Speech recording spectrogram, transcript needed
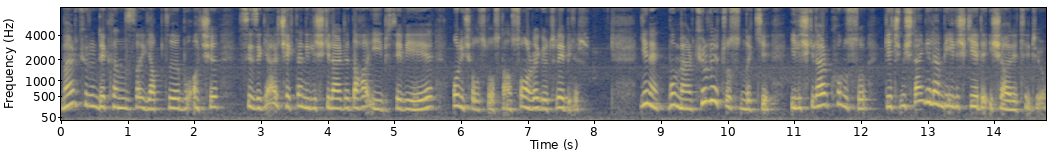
Merkür'ün dekanınıza yaptığı bu açı sizi gerçekten ilişkilerde daha iyi bir seviyeye 13 Ağustos'tan sonra götürebilir. Yine bu Merkür Retrosu'ndaki ilişkiler konusu geçmişten gelen bir ilişkiye de işaret ediyor.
